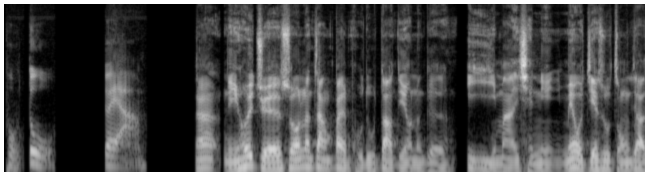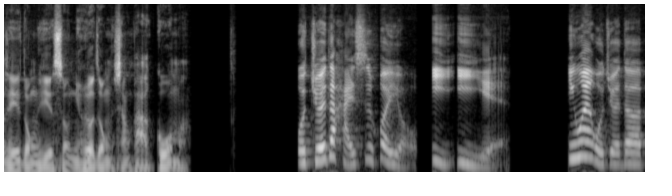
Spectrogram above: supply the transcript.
普渡。对啊，那你会觉得说，那这样拜普渡到底有那个意义吗？以前你没有接触宗教这些东西的时候，你会有这种想法过吗？我觉得还是会有意义耶，因为我觉得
